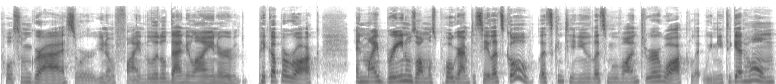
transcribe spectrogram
pull some grass or, you know, find a little dandelion or pick up a rock. And my brain was almost programmed to say, let's go, let's continue, let's move on through our walk. We need to get home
